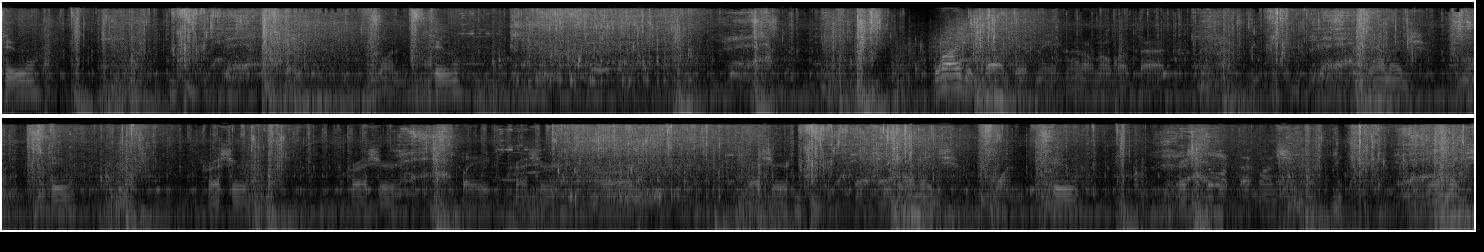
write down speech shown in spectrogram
two. Two. Why did that hit me? I don't know about that. Damage. One, two. Pressure. Pressure. Play. Pressure. Hard. Pressure. Damage. One, two. Pressure. Not that much damage.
